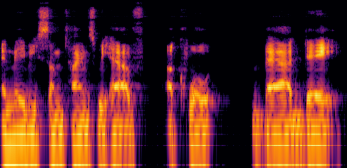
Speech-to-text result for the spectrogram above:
And maybe sometimes we have a quote, bad day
